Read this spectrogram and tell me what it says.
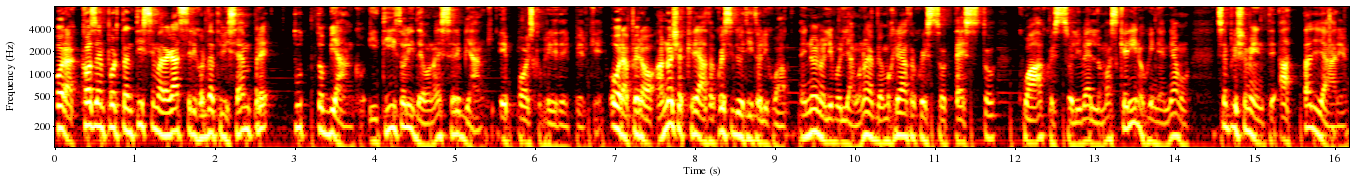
Ora cosa importantissima ragazzi ricordatevi sempre tutto bianco, i titoli devono essere bianchi e poi scoprirete il perché. Ora però a noi ci ha creato questi due titoli qua e noi non li vogliamo, noi abbiamo creato questo testo qua, questo livello mascherino, quindi andiamo semplicemente a tagliare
